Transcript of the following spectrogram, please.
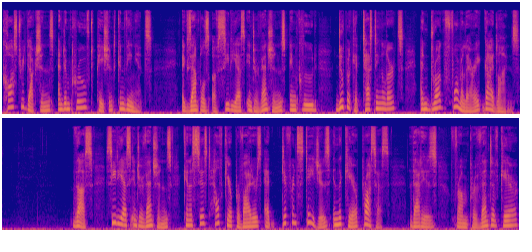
cost reductions and improved patient convenience. Examples of CDS interventions include duplicate testing alerts and drug formulary guidelines. Thus, CDS interventions can assist healthcare providers at different stages in the care process, that is, from preventive care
